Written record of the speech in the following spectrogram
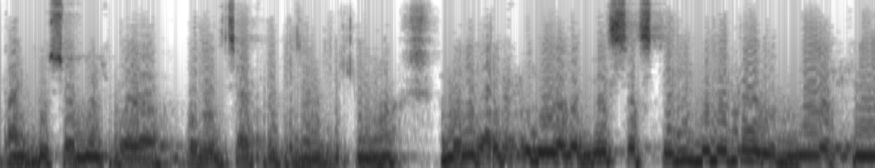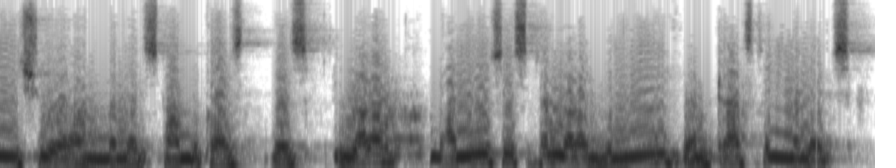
Thank you so much for a very insightful presentation. Now, very rightfully, with this sustainability would be a key issue around millets now because there's a lot of value system, a lot of belief and trust in millets.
